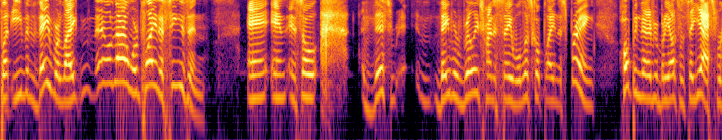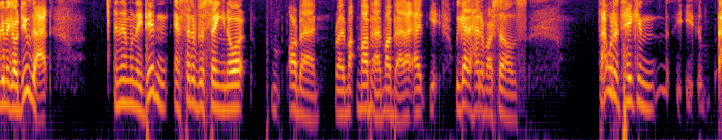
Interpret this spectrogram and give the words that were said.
but even they were like, hell no, we're playing a season. And, and, and so ah, this, they were really trying to say, well, let's go play in the spring, hoping that everybody else would say, yes, we're going to go do that. And then when they didn't, instead of just saying, you know what, our bad, right? My, my bad, my bad. I, I, we got ahead of ourselves. That would have taken.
